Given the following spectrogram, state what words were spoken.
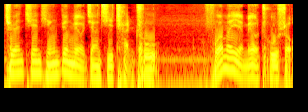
居然天庭并没有将其铲除，佛门也没有出手，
